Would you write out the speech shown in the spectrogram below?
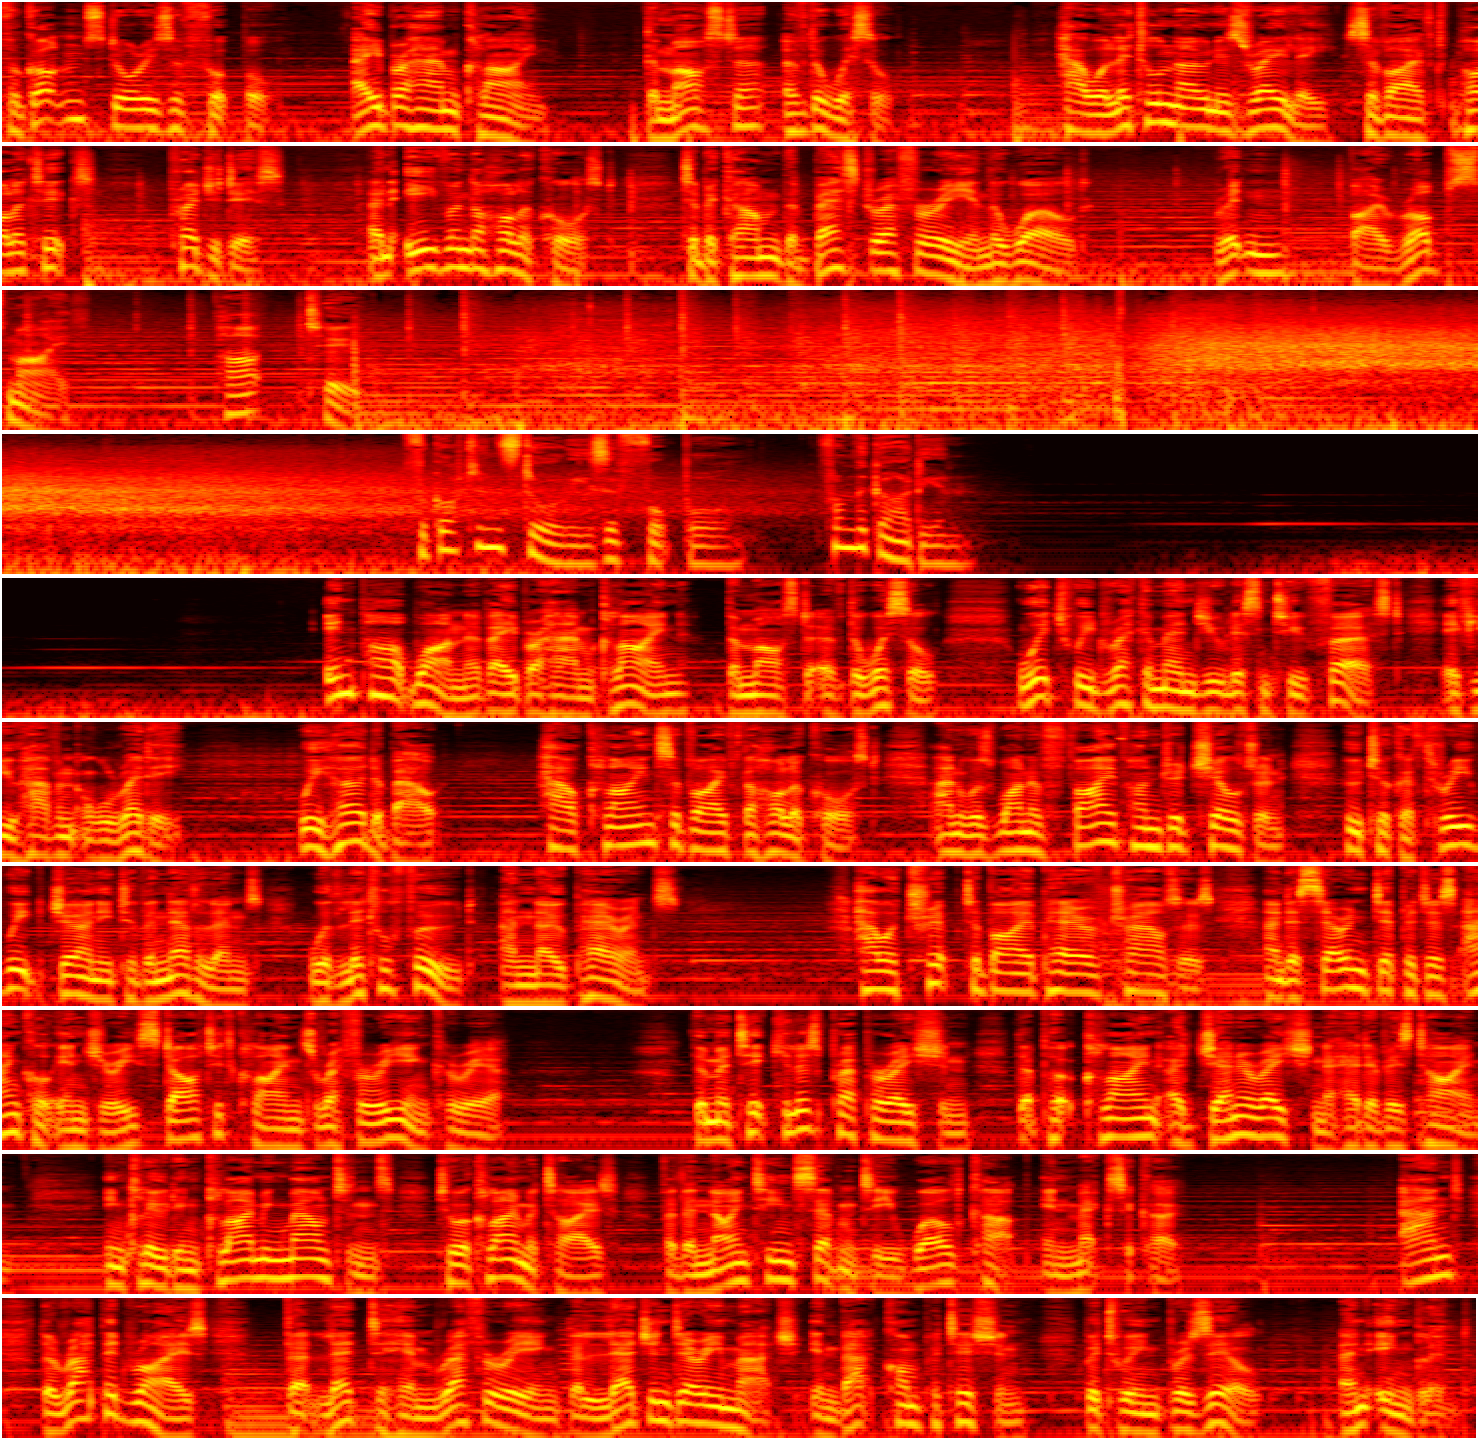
Forgotten Stories of Football Abraham Klein, the master of the whistle. How a little known Israeli survived politics, prejudice, and even the Holocaust to become the best referee in the world. Written by Rob Smyth. Part 2. Forgotten Stories of Football from The Guardian. In part one of Abraham Klein, The Master of the Whistle, which we'd recommend you listen to first if you haven't already, we heard about how Klein survived the Holocaust and was one of 500 children who took a three week journey to the Netherlands with little food and no parents. How a trip to buy a pair of trousers and a serendipitous ankle injury started Klein's refereeing career. The meticulous preparation that put Klein a generation ahead of his time, including climbing mountains to acclimatize for the 1970 World Cup in Mexico. And the rapid rise that led to him refereeing the legendary match in that competition between Brazil and England.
